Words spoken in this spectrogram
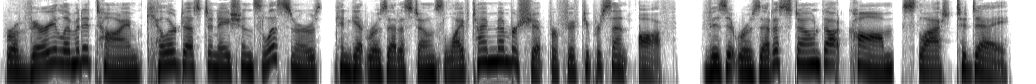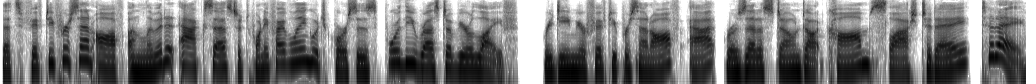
For a very limited time, Killer Destinations listeners can get Rosetta Stone's lifetime membership for 50% off. Visit rosettastone.com slash today. That's 50% off unlimited access to 25 language courses for the rest of your life. Redeem your 50% off at rosettastone.com slash today today.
